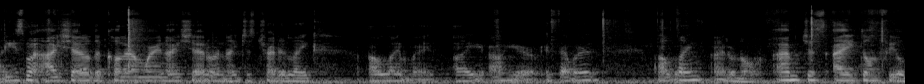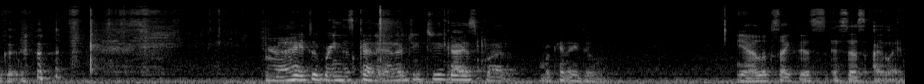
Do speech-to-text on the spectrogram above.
I use my eyeshadow, the color I'm wearing eyeshadow, and I just try to like outline my eye out here. Is that what it, outline? I don't know. I'm just, I don't feel good. I hate to bring this kind of energy to you guys, but what can I do? Yeah, it looks like this. It says eyeliner,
